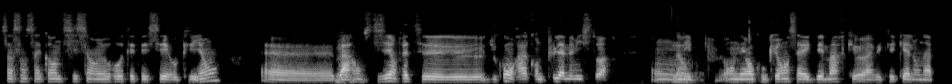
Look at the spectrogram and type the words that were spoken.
550, 600 euros TTC au client. Euh, bah, on se disait, en fait, euh, du coup, on raconte plus la même histoire. On est, on est en concurrence avec des marques avec lesquelles on n'a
